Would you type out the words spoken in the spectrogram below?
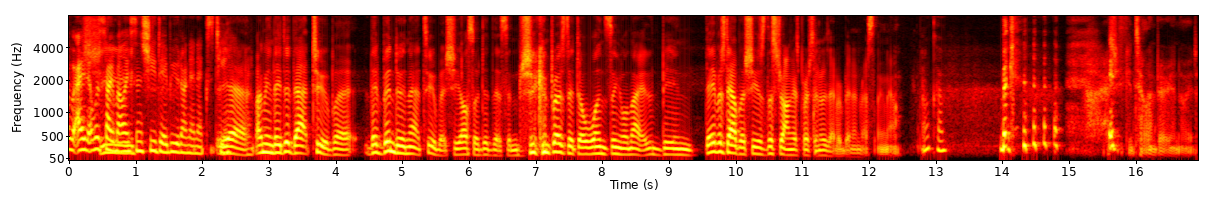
I, I was talking about like since she debuted on NXT. Yeah, I mean they did that too, but they've been doing that too. But she also did this, and she compressed it to one single night. Being they've established she's the strongest person who's ever been in wrestling now. Okay. But As you can tell, I'm very annoyed,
